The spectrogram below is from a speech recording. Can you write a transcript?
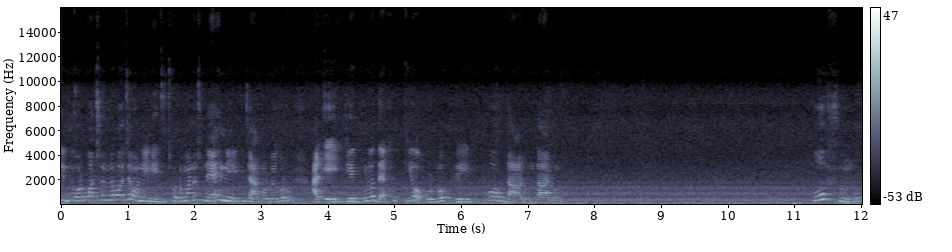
কিন্তু ওর পছন্দ হয়েছে, ও নিয়ে নিয়েছে। ছোট মানুষ নেয়নি যা করবে করুক। আর এই ক্লিপগুলো দেখো কি অপূর্ব ক্লিপ ও দারুণ দারুণ। খুব সুন্দর।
